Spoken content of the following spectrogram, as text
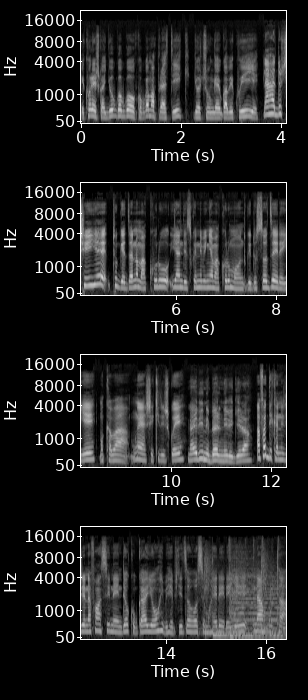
ikoreshwa ry'ubwo bwoko bw'amaplastique ryocungerwa bikwiye naha duciye tugeza no makuru yanditswe n'ibinyamakuru mu ndwi dusozereye mukaba mwayashikirijwe na Irene Bell nibigira afadikanije na Francine Ndio kubgayo ibihe byiza hose muherereye nahuta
